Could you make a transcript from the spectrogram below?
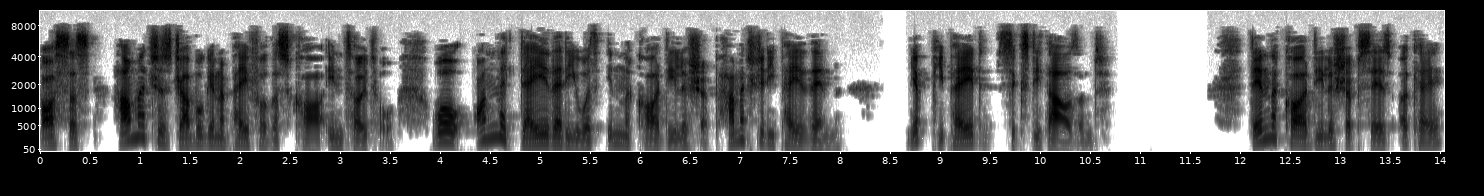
asks us, how much is Jabu going to pay for this car in total? Well, on the day that he was in the car dealership, how much did he pay then? Yep, he paid 60,000. Then the car dealership says, okay,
